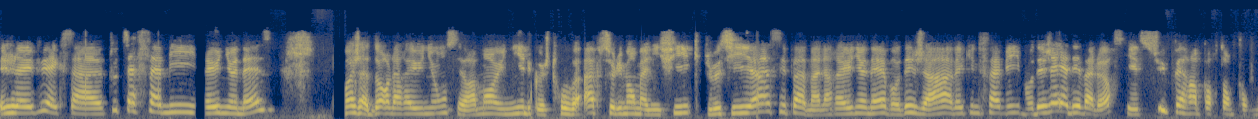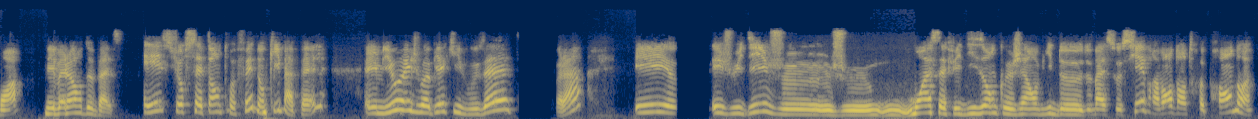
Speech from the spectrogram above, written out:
et je l'avais vu avec sa toute sa famille réunionnaise. Moi, j'adore la Réunion. C'est vraiment une île que je trouve absolument magnifique. Je me suis dit, ah, c'est pas mal, la Réunionnais. Bon, déjà, avec une famille, bon, déjà, il y a des valeurs, ce qui est super important pour moi, les valeurs de base. Et sur cet entrefait, donc, il m'appelle et il me dit, oui, je vois bien qui vous êtes. Voilà. Et, et je lui dis, je, je, moi, ça fait dix ans que j'ai envie de, de m'associer, vraiment d'entreprendre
